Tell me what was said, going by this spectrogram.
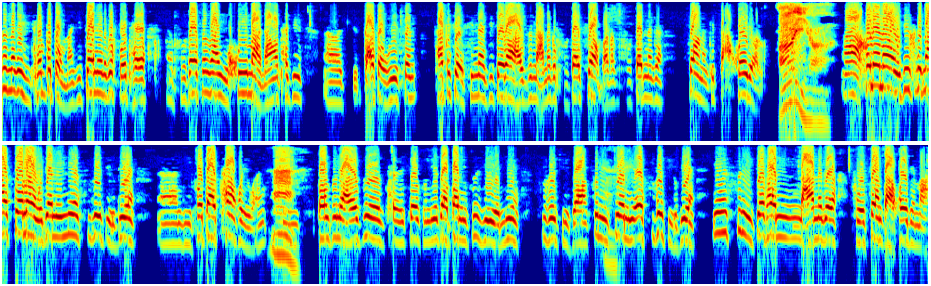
是那个以前不懂嘛，就家里那个佛台，呃菩萨身上有灰嘛，然后他就呃打扫卫生，他不小心呢就叫他儿子拿那个菩萨像把那个菩萨那个像呢给打坏掉了。哎呀，啊，后来呢，我就跟他说了，我叫你念四十九遍，嗯、礼佛大忏悔文，嗯，帮助你儿子才消除孽障，帮你自己也念四十九章，是你叫你念四十九遍，因为是你叫他拿那个佛像打坏的嘛，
